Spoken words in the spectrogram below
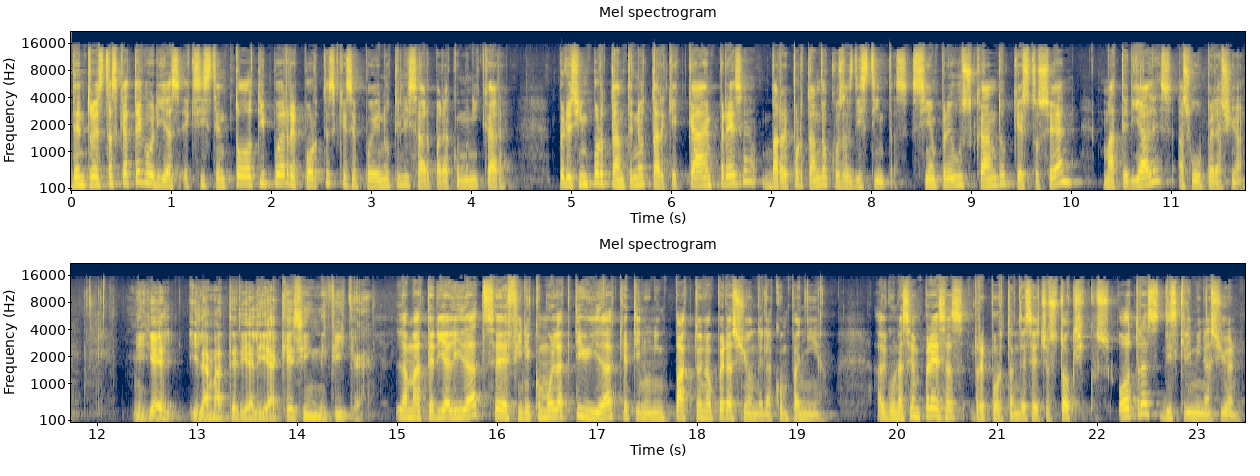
Dentro de estas categorías existen todo tipo de reportes que se pueden utilizar para comunicar, pero es importante notar que cada empresa va reportando cosas distintas, siempre buscando que estos sean materiales a su operación. Miguel, ¿y la materialidad qué significa? La materialidad se define como la actividad que tiene un impacto en la operación de la compañía. Algunas empresas reportan desechos tóxicos, otras discriminación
